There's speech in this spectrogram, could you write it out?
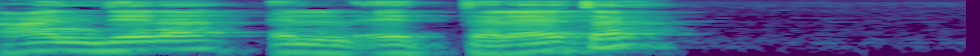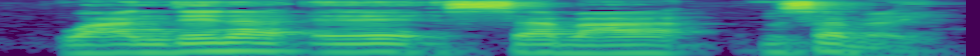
عندنا التلاتة وعندنا السبعة وسبعين.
